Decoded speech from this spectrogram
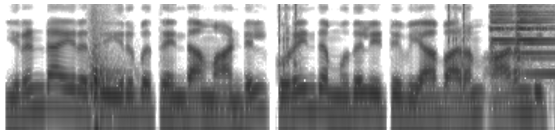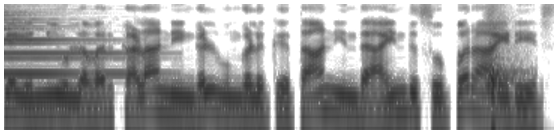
இரண்டாயிரத்து இருபத்தைந்தாம் ஆண்டில் குறைந்த முதலீட்டு வியாபாரம் ஆரம்பிக்க எண்ணியுள்ளவர் கலா நீங்கள் உங்களுக்கு தான் இந்த ஐந்து சூப்பர் ஐடியர்ஸ்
